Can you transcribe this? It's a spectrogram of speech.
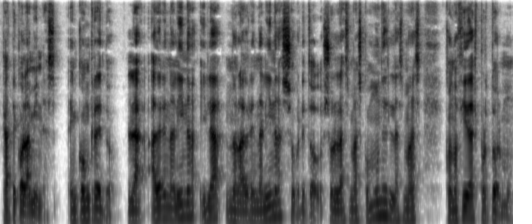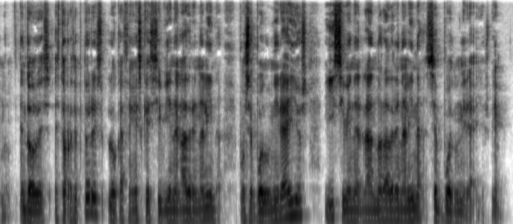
catecolaminas. En concreto, la adrenalina y la noradrenalina sobre todo. Son las más comunes, las más conocidas por todo el mundo. Entonces, estos receptores lo que hacen es que si viene la adrenalina, pues se puede unir a ellos y si viene la noradrenalina, se puede unir a ellos. Bien.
